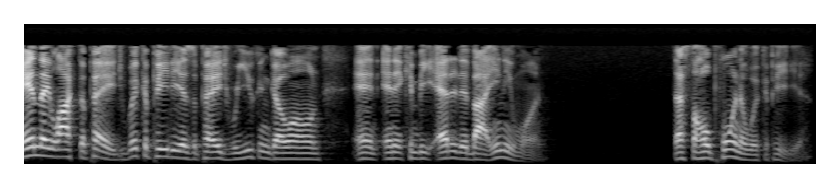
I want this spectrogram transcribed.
And they locked the page. Wikipedia is a page where you can go on and, and it can be edited by anyone. That's the whole point of Wikipedia.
